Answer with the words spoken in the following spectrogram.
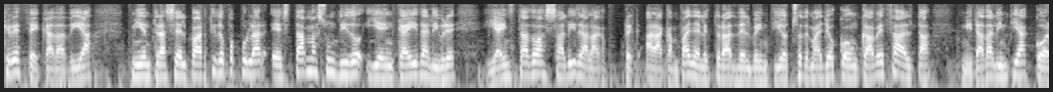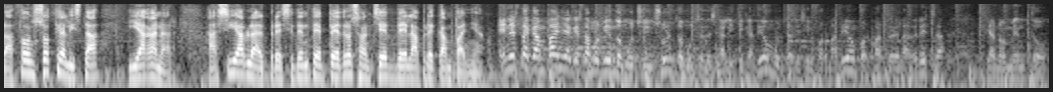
crece cada día, mientras el Partido Popular está más hundido y en caída libre, y ha instado a salir a la, campaña electoral del 28 de mayo con cabeza alta, mirada limpia, corazón socialista y a ganar. Así habla el presidente Pedro Sánchez de la precampaña. En esta campaña que estamos viendo mucho insulto, mucha descalificación, mucha desinformación por parte de la derecha, ya no aumento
